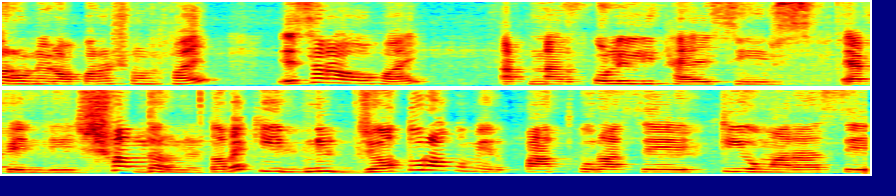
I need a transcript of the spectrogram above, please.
ধরনের অপারেশন হয়, এছাড়াও হয়। আপনার কোলেলিথাইসিস অ্যাপেন্ডিস সব ধরনের। তবে কিডনির যত রকমের পাথর আছে টিওমার আছে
